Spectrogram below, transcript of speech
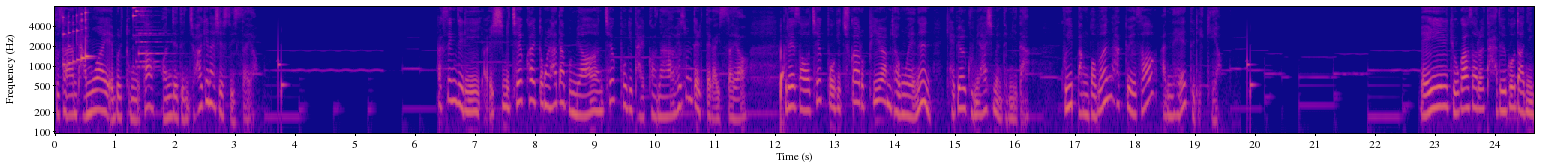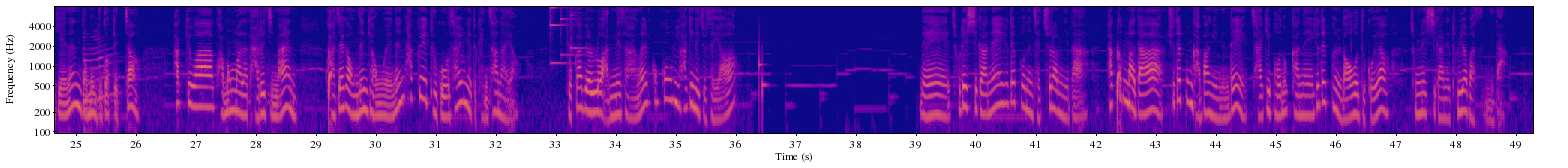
부산 다모아의 앱을 통해서 언제든지 확인하실 수 있어요. 학생들이 열심히 체육 활동을 하다 보면 체육복이 닳거나 훼손될 때가 있어요. 그래서 체육복이 추가로 필요한 경우에는 개별 구매하시면 됩니다. 구입 방법은 학교에서 안내해 드릴게요. 매일 교과서를 다 들고 다니기에는 너무 무겁겠죠? 학교와 과목마다 다르지만 과제가 없는 경우에는 학교에 두고 사용해도 괜찮아요. 교과별로 안내사항을 꼼꼼히 확인해 주세요. 네, 조례 시간에 휴대폰은 제출합니다. 학급마다 휴대폰 가방이 있는데 자기 번호 칸에 휴대폰을 넣어두고요. 종례 시간에 돌려받습니다.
